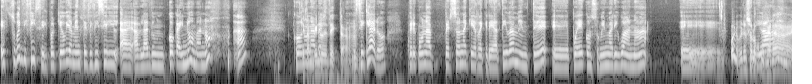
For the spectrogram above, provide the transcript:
es súper difícil, porque obviamente es difícil a, hablar de un cocainómano, ¿ah? Con que también lo detecta. ¿no? Sí, claro, pero con una persona que recreativamente eh, puede consumir marihuana. Eh, bueno, pero eso lo juzgará,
